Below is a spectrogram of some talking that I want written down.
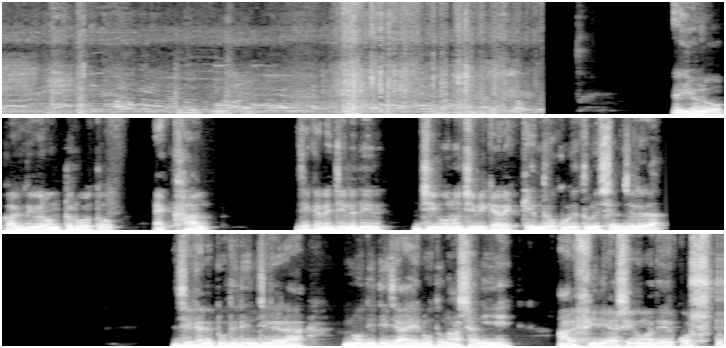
you. এই হলো কাকদ্বীপের অন্তর্গত এক খাল, যেখানে জেলেদের জীবন ও জীবিকার এক কেন্দ্র করে তুলেছেন জেলেরা। যেখানে প্রতিদিন জেলেরা নদীতে যায়, নতুন আশা নিয়ে আর ফিরে আসে ওনাদের কষ্ট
